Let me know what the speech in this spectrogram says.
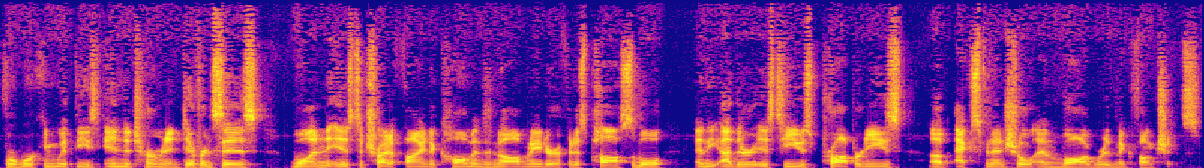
for working with these indeterminate differences. One is to try to find a common denominator if it is possible, and the other is to use properties of exponential and logarithmic functions.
